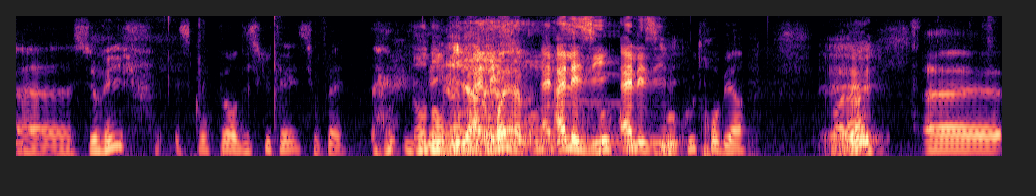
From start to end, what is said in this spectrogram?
Euh, ce riff, est-ce qu'on peut en discuter, s'il vous plaît? Non, non. Allez-y, beaucoup, allez-y. Beaucoup trop bien. Voilà. Eh, Euh,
